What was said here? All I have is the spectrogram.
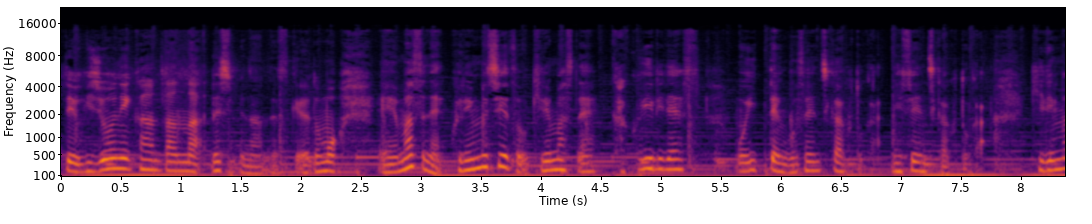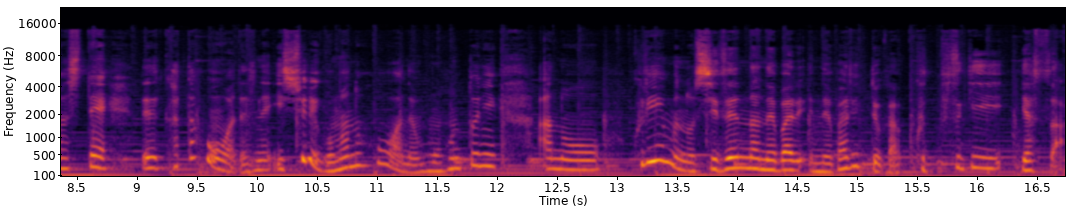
っていう非常に簡単なレシピなんですけれども、えー、まずねクリームチーズを切りますね。角切りです。もう1.5センチ角とか2センチ角とか切りましてで片方はですね1種類ごまの方はねもう本当にあのクリームの自然な粘り粘りっていうかくっつきやすさ。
